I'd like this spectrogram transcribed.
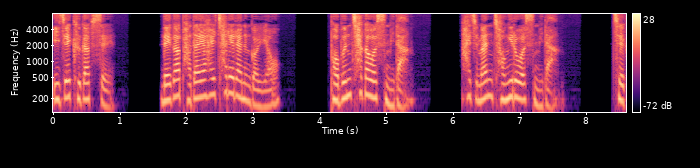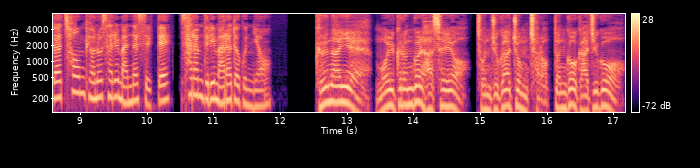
이제 그 값을 내가 받아야 할 차례라는 걸요. 법은 차가웠습니다. 하지만 정의로웠습니다. 제가 처음 변호사를 만났을 때 사람들이 말하더군요. 그 나이에 뭘 그런 걸 하세요? 손주가 좀 철없던 거 가지고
